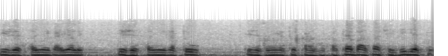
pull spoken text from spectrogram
diže sa njega jeli, diže sa njega tu diže za njega tu kaznu pa treba znači vidjeti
